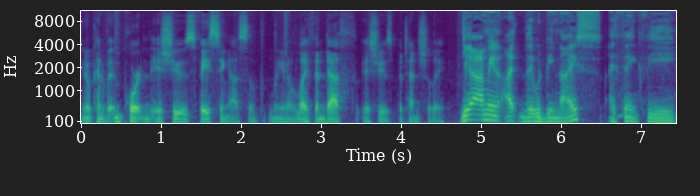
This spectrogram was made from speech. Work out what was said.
you know, kind of important issues facing us of, you know, life and death issues potentially. Yeah, I mean, it would be nice. I think the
